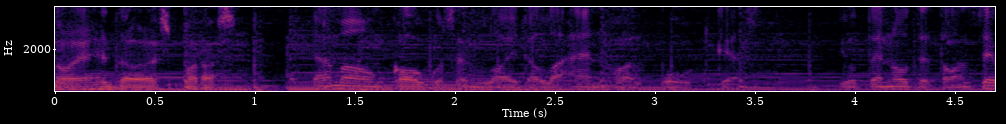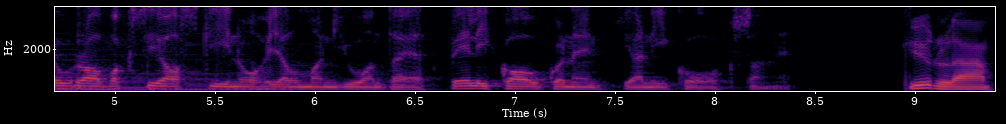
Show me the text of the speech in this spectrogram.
no eihän tämä edes paras. Tämä on Kaukosen laidalla NHL Podcast, joten otetaan seuraavaksi Askiin ohjelman juontajat Veli Kaukonen ja Niko Oksanen. Kyllä.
